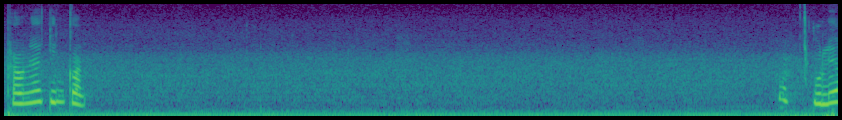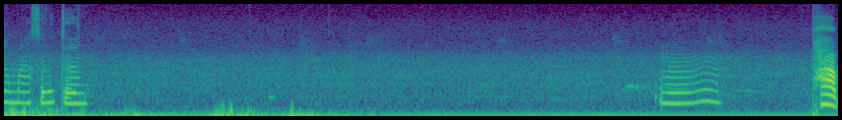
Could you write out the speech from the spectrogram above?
เผาเนื้อกินก่อนกูเรื่องมากซะเหลือเกินอืมผับ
